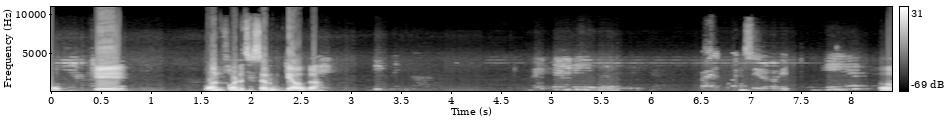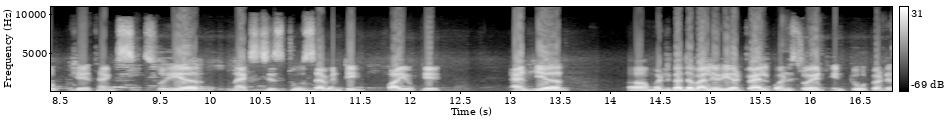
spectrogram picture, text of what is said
ओके वन फोर्टी सिक्स का रूट क्या होगा okay thanks so here next is two seventy five okay and here multiply the value here twelve point zero eight into twenty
